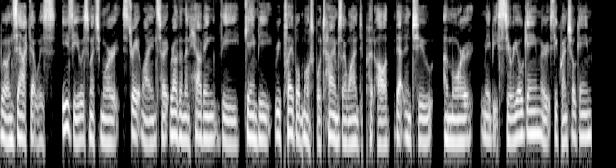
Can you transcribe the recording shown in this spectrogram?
Well, in Zak, that was easy. It was much more straight line. So rather than having the game be replayable multiple times, I wanted to put all that into a more maybe serial game or sequential game.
